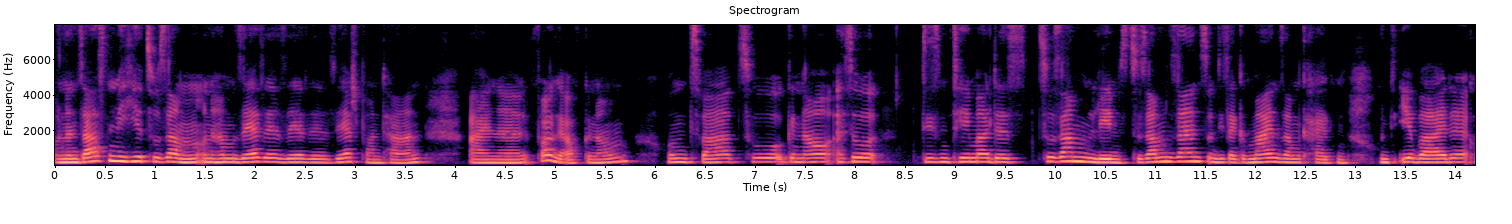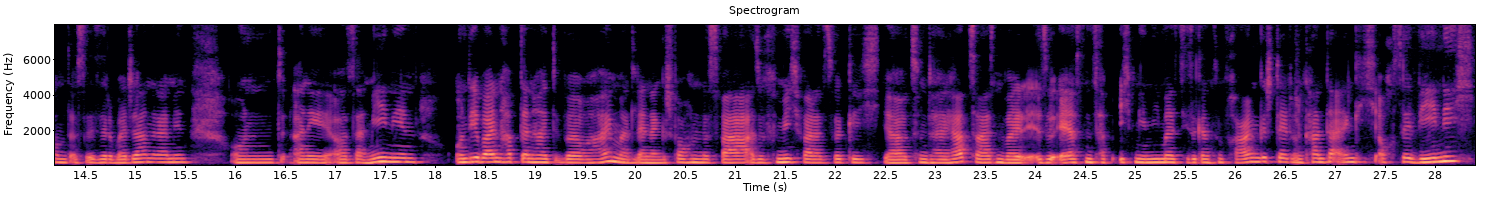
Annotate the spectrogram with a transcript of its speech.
Und dann saßen wir hier zusammen und haben sehr, sehr, sehr, sehr, sehr spontan eine Folge aufgenommen. Und zwar zu genau, also diesem Thema des Zusammenlebens, Zusammenseins und dieser Gemeinsamkeiten. Und ihr beide kommt aus Aserbaidschan, Ramin, und Anni aus Armenien. Und ihr beiden habt dann halt über eure Heimatländer gesprochen. Das war, also für mich war das wirklich ja zum Teil herzreißend, weil also erstens habe ich mir niemals diese ganzen Fragen gestellt und kannte eigentlich auch sehr wenig,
